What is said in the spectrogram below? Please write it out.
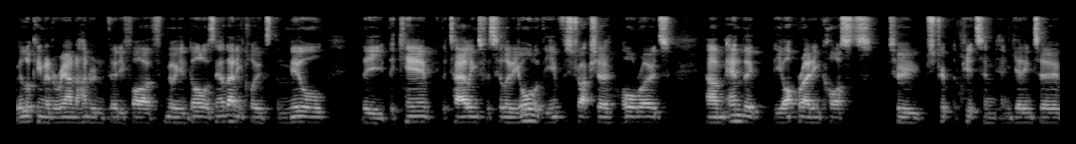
We're looking at around $135 million. Now, that includes the mill, the, the camp, the tailings facility, all of the infrastructure, haul roads, um, and the, the operating costs to strip the pits and, and, get into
